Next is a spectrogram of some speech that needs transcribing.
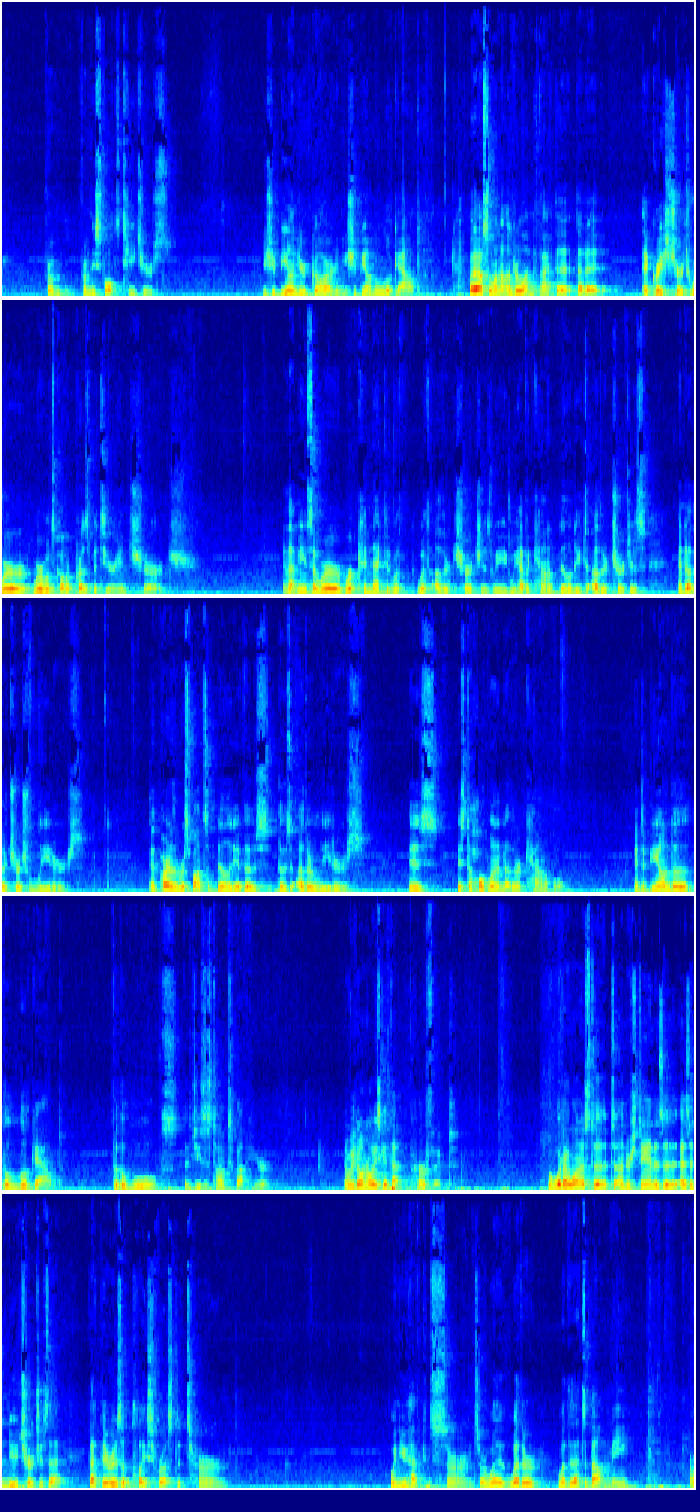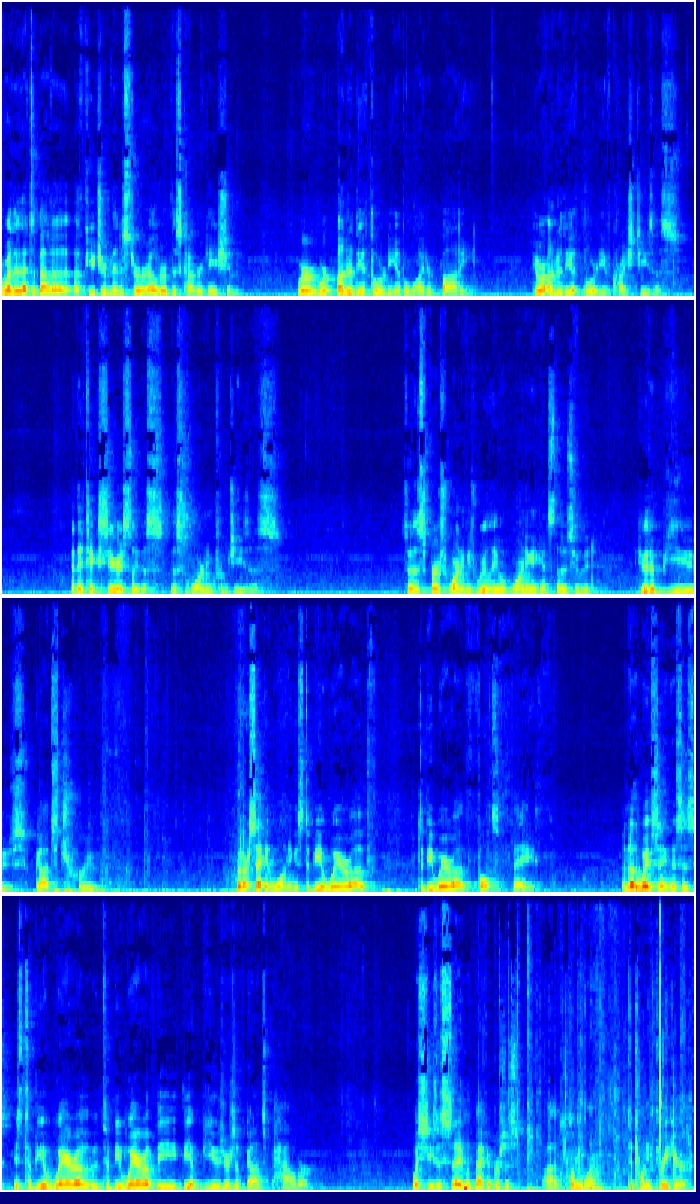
from, from these false teachers. You should be on your guard and you should be on the lookout. But I also want to underline the fact that, that at, at Grace Church, we're, we're what's called a Presbyterian church. And that means that we're, we're connected with, with other churches. We, we have accountability to other churches and other church leaders. And part of the responsibility of those, those other leaders is, is to hold one another accountable and to be on the, the lookout for the wolves that Jesus talks about here. And we don't always get that perfect. But what I want us to, to understand as a, as a new church is that, that there is a place for us to turn when you have concerns, or whether, whether that's about me, or whether that's about a, a future minister or elder of this congregation. We're, we're under the authority of a wider body who are under the authority of Christ Jesus. And they take seriously this, this warning from Jesus. So this first warning is really a warning against those who would, who would abuse God's truth. But our second warning is to be aware of to be aware of false faith. Another way of saying this is, is to be aware of to be aware of the, the abusers of God's power. What's Jesus say? Look back at verses uh, 21 to 23 here.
